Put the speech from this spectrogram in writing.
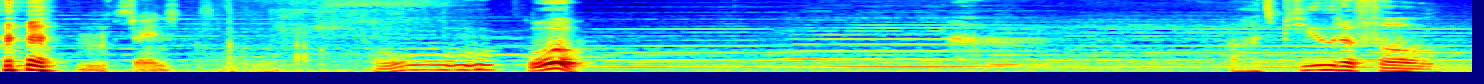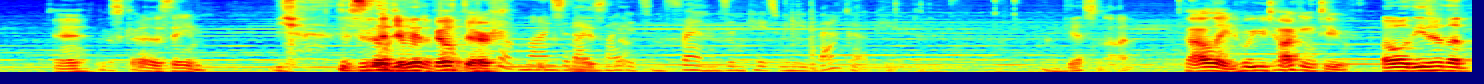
Hmm, strange. oh. Oh. Oh, it's beautiful. Eh, looks kind of the same. It's This is a different beautiful. filter. Don't mind It's that nice, I invited some friends in case we need backup here. I guess not. Faolain, who are you talking to? Oh, these are the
